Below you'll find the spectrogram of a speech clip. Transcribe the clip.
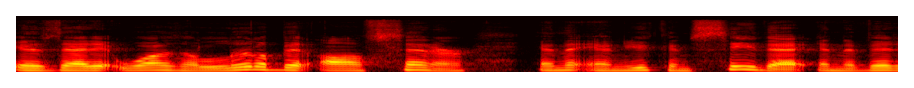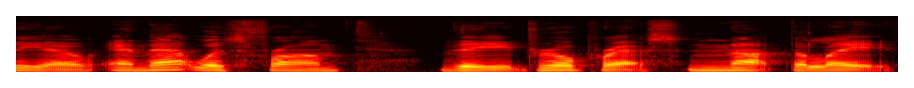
is that it was a little bit off center and, the, and you can see that in the video and that was from the drill press, not the lathe.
